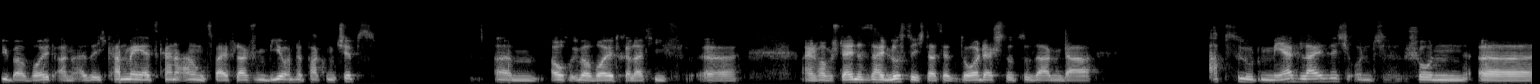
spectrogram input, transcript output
über Volt an. Also ich kann mir jetzt, keine Ahnung, zwei Flaschen Bier und eine Packung Chips ähm, auch über Volt relativ äh, einfach bestellen. Das ist halt lustig, dass jetzt DoorDash sozusagen da absolut mehrgleisig und schon äh,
